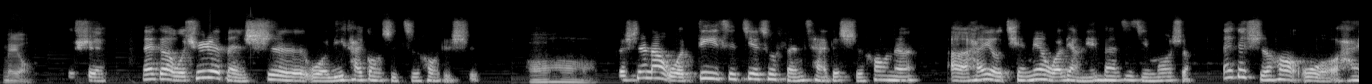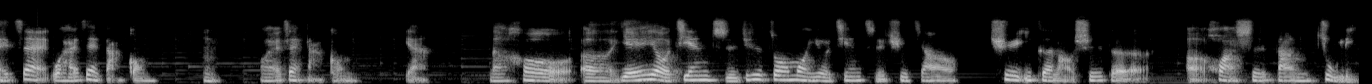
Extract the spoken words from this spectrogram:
没有？不是。那个我去日本是我离开公司之后的事哦。可是呢，我第一次接触粉彩的时候呢，呃，还有前面我两年半自己摸索，那个时候我还在我还在打工，嗯，我还在打工呀。然后呃，也有兼职，就是周末也有兼职去教去一个老师的呃画室当助理，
